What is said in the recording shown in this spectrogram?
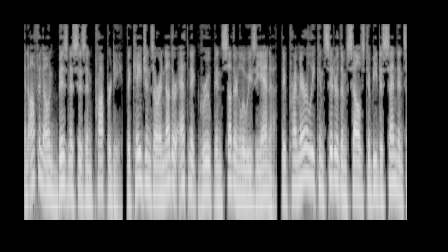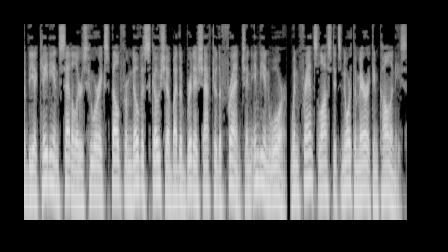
and often owned businesses and property. The Cajuns are another ethnic group in southern Louisiana. They primarily consider themselves to be descendants of the Acadian settlers who were expelled from Nova Scotia by the British after the French and Indian War, when France lost its North American colonies.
